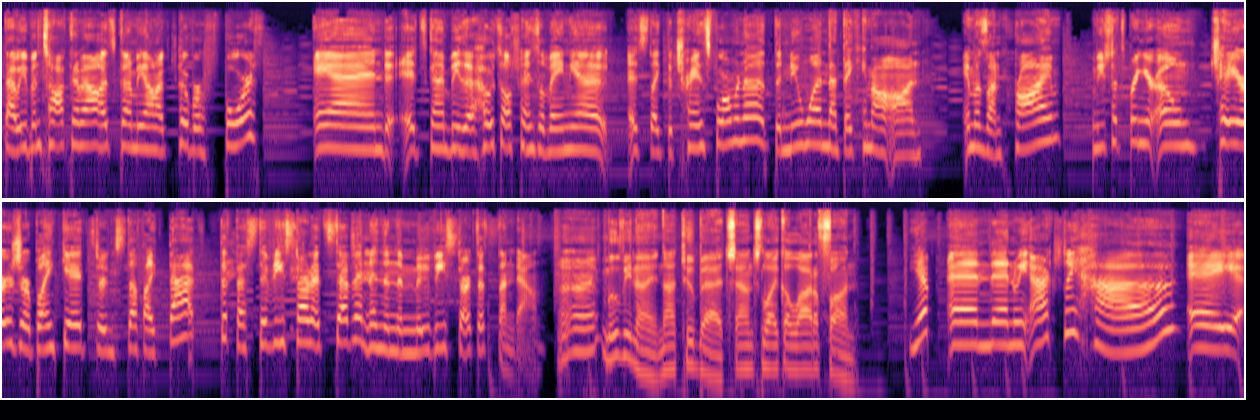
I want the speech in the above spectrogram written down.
that we've been talking about. It's going to be on October 4th and it's going to be the Hotel Transylvania. It's like the Transformania, the new one that they came out on Amazon Prime. You just have to bring your own chairs or blankets and stuff like that. The festivities start at 7 and then the movie starts at sundown. All right, movie night. Not too bad. Sounds like a lot of fun. Yep. And then we actually have a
